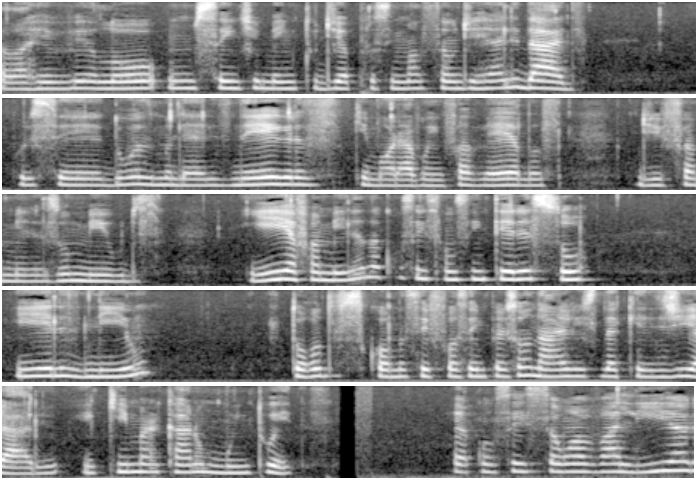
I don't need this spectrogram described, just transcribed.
ela revelou um sentimento de aproximação de realidade, por ser duas mulheres negras que moravam em favelas, de famílias humildes. E a família da Conceição se interessou e eles liam todos como se fossem personagens daquele diário e que marcaram muito eles. E a Conceição avalia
